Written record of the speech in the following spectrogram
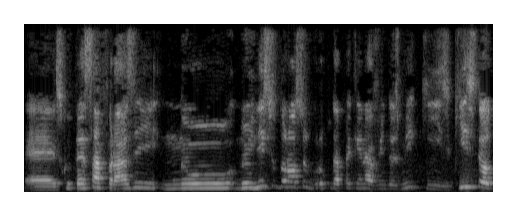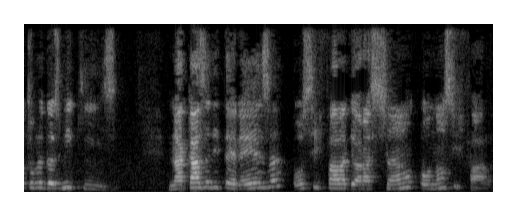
É, escutei essa frase no, no início do nosso grupo da Pequena Vinda em 2015, 15 de outubro de 2015. Na casa de Teresa, ou se fala de oração ou não se fala.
